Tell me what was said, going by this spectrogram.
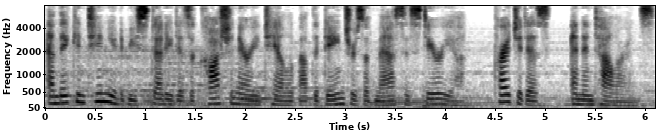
and they continue to be studied as a cautionary tale about the dangers of mass hysteria, prejudice, and intolerance.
